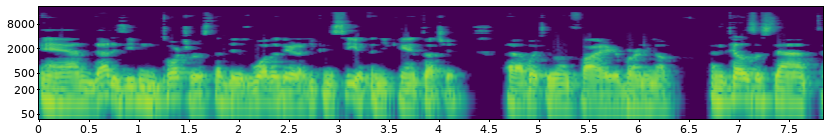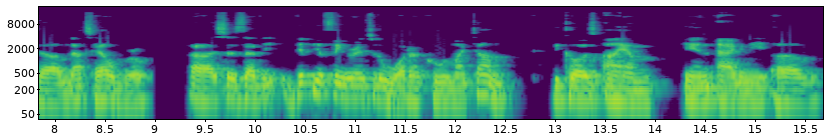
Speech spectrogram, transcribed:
and that is even torturous that there's water there that you can see it and you can't touch it, uh, but you're on fire, you're burning up. And it tells us that um, that's hell, bro. Uh, it says that dip your finger into the water and cool my tongue, because I am in agony of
